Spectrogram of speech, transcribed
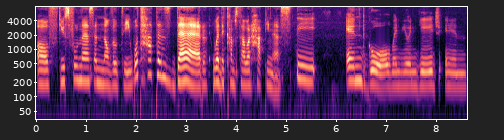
of usefulness and novelty? What happens there when it comes to our happiness? The end goal when you engage in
